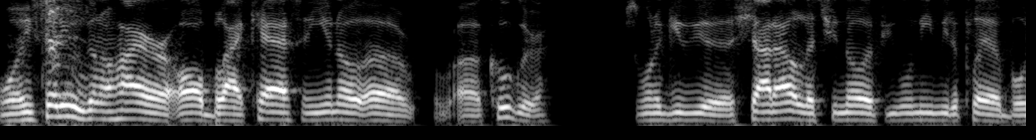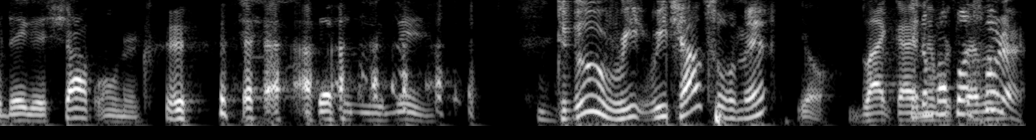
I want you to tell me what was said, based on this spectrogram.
Well, he said he was gonna hire all black cast, and you know, uh, uh, Coogler. Just want to give you a shout out, let you know if you need me to play a bodega shop owner, definitely your man. Dude, re- reach out to him, man. Yo, black guy Hit him number up on seven. Twitter.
